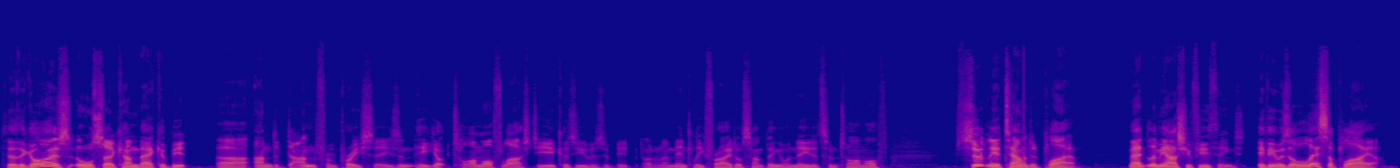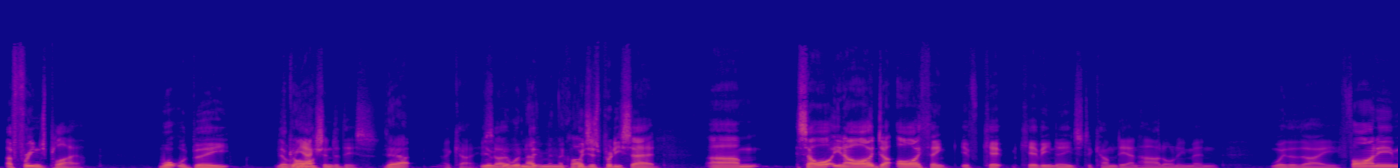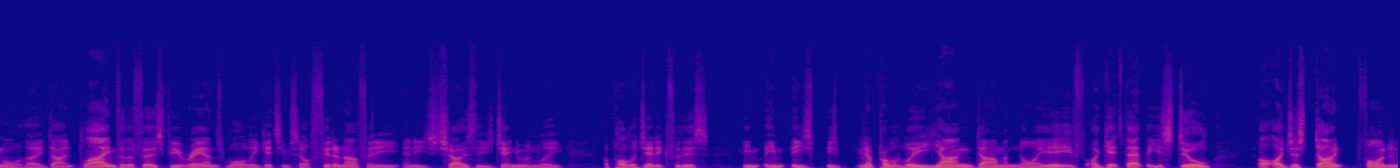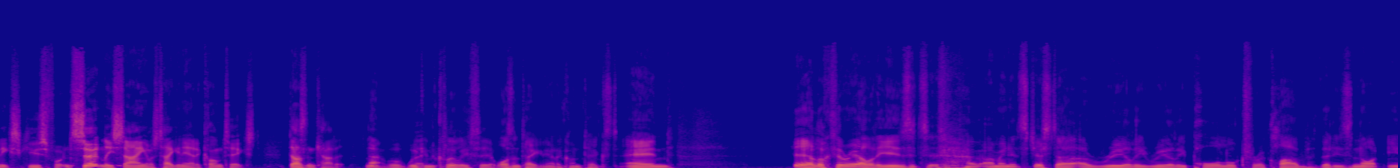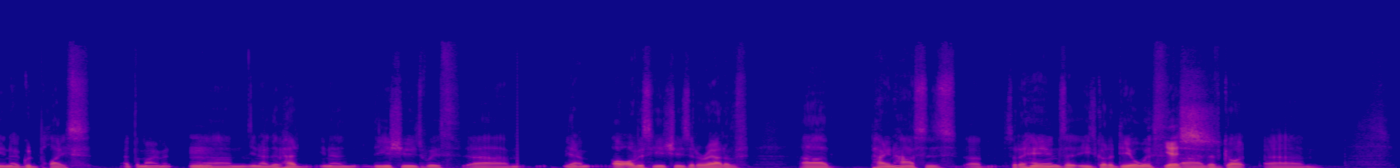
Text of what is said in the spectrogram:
So the guy's also come back a bit uh, underdone from pre-season. He got time off last year because he was a bit, I don't know, mentally frayed or something, or needed some time off. Certainly a talented player. Matt, let me ask you a few things. If he was a lesser player, a fringe player, what would be the He's gone. reaction to this? Yeah. Okay, You- you wouldn't have th- him in the club. which is pretty sad. Um, so I- you know, I, do, I think if Kev, Kevy needs to come down hard on him, and whether they fine him or they don't play him for the first few rounds while he gets himself fit enough and he and he shows that he's genuinely apologetic for this. He, he he's he's you know probably young, dumb, and naive. I get that, but you still, I I just don't find an excuse for it. And certainly saying it was taken out of context doesn't cut it. No, well, we can clearly see it wasn't taken out of context. And yeah, look, the reality is, it's. I mean, it's just a, a really, really poor look for a club that is not in a good place at the moment. Um, you know, they've had you know the issues with um, you know obviously issues that are out of uh, Payne Haas's uh, sort of hands that he's got to deal with. Yes. uh, they've got. Um,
